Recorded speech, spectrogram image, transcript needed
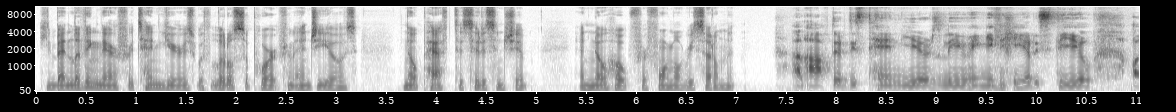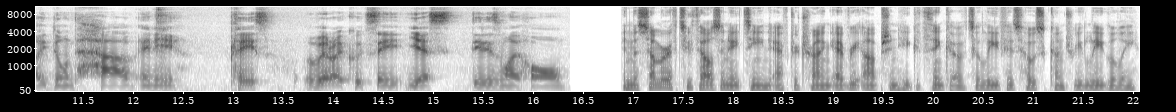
He'd been living there for 10 years with little support from NGOs, no path to citizenship, and no hope for formal resettlement and after these 10 years living in here still i don't have any place where i could say yes this is my home. In the summer of 2018 after trying every option he could think of to leave his host country legally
